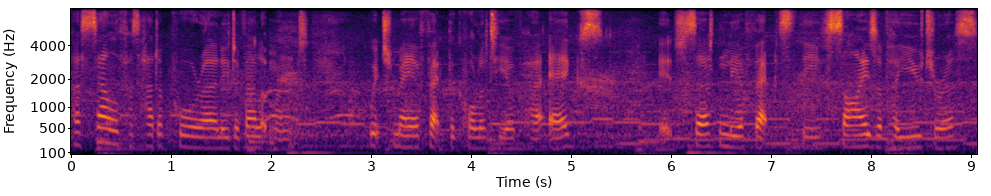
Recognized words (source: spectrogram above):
herself has had a poor early development, which may affect the quality of her eggs. It certainly affects the size of her uterus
